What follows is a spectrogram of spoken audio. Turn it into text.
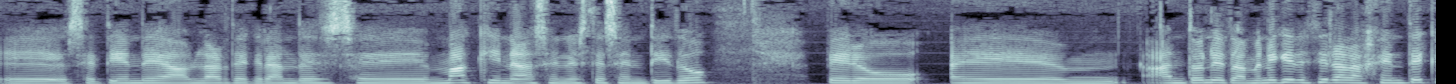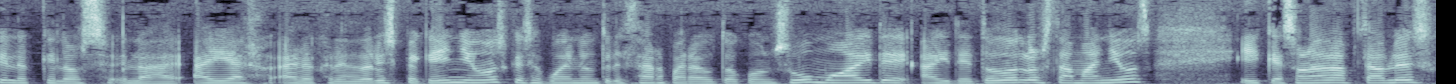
Eh, se tiende a hablar de grandes máquinas en este sentido, pero, Antonio, también hay que decir a la gente que, que los, hay aerogeneradores pequeños que se pueden utilizar para autoconsumo, hay de, hay de todos los tamaños y que son adaptables,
